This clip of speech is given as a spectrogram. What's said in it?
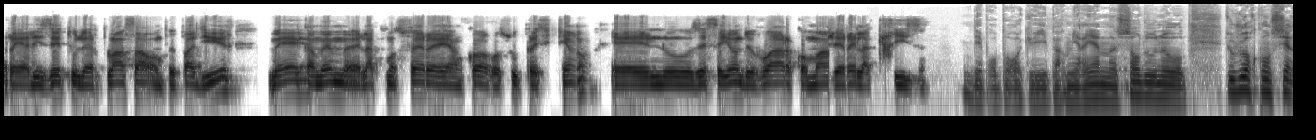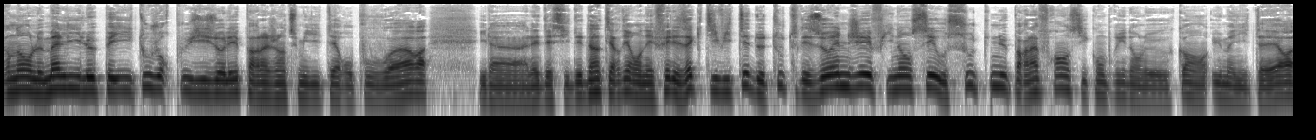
réalisé tous leurs plans? Ça, on ne peut pas dire mais quand même l'atmosphère est encore sous pression et nous essayons de voir comment gérer la crise. Des propos recueillis par Myriam Sandouno. Toujours concernant le Mali, le pays toujours plus isolé par la militaire au pouvoir. Il a, elle a décidé d'interdire en effet les activités de toutes les ONG financées ou soutenues par la France, y compris dans le camp humanitaire.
